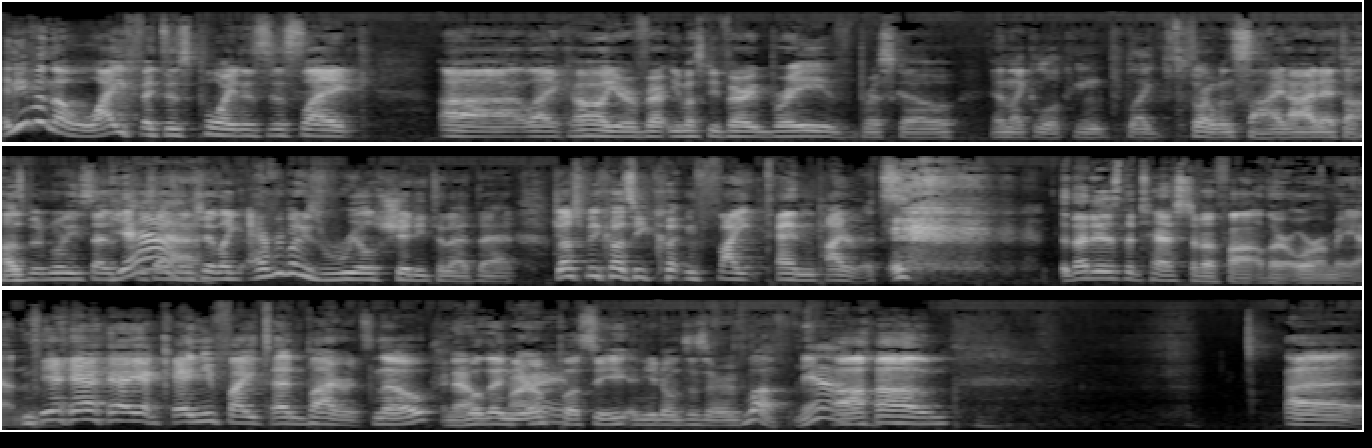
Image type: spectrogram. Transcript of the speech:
and even the wife at this point is just like, uh, like, oh, you're very, you must be very brave, Brisco, and like looking, like throwing side eyed at the husband when he says, he Yeah. says and shit. Like everybody's real shitty to that dad, just because he couldn't fight ten pirates. That is the test of a father or a man. Yeah, yeah, yeah, yeah. Can you fight ten pirates? No. No. Well, then you're a pussy and you don't deserve love. Yeah. Um. Uh.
